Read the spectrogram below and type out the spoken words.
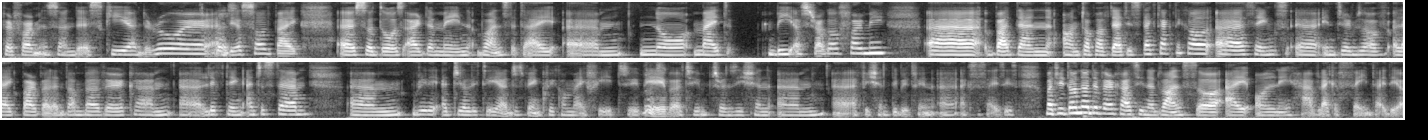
performance on the ski and the rower and the assault bike. Uh, so those are the main ones that I um, know might be a struggle for me. Uh, but then on top of that, it's like technical uh, things uh, in terms of like barbell and dumbbell work, um, uh, lifting, and just um, um, really agility and just being quick on my feet to be able to transition um, uh, efficiently between uh, exercises. But we don't know the workouts in advance, so I only have like a faint idea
